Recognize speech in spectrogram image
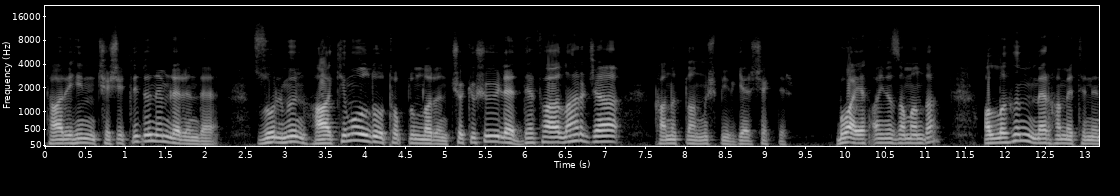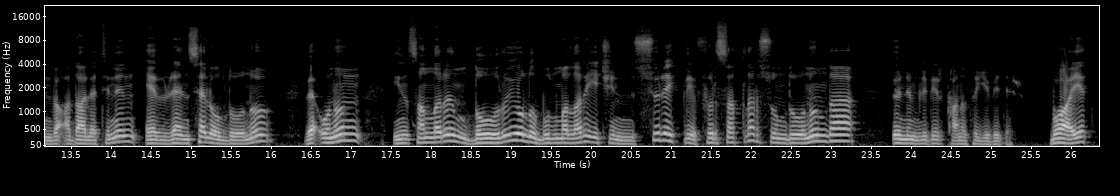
tarihin çeşitli dönemlerinde zulmün hakim olduğu toplumların çöküşüyle defalarca kanıtlanmış bir gerçektir. Bu ayet aynı zamanda Allah'ın merhametinin ve adaletinin evrensel olduğunu ve onun insanların doğru yolu bulmaları için sürekli fırsatlar sunduğunun da önemli bir kanıtı gibidir. Bu ayet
